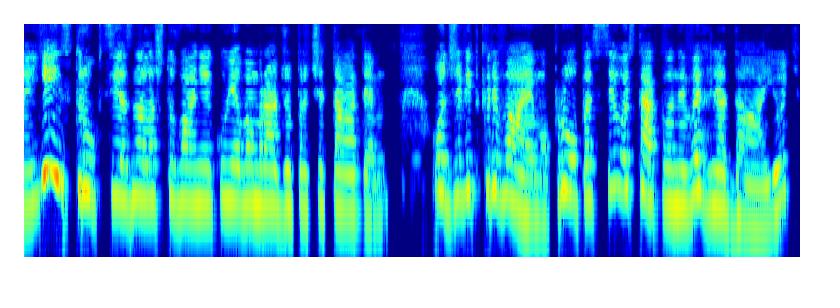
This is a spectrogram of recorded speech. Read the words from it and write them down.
Є інструкція з налаштування, яку я вам раджу прочитати. Отже, відкриваємо прописи, ось так вони виглядають.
